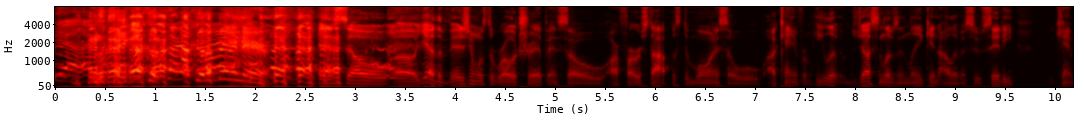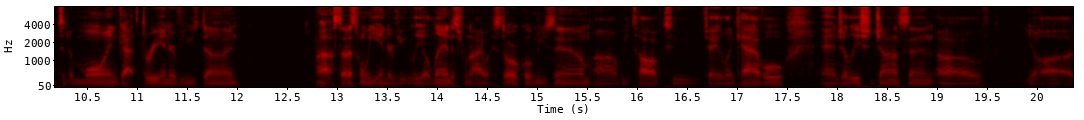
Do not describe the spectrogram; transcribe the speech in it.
Yeah, I wish could I could have been in there. and so, uh, yeah, the vision was the road trip, and so our first stop was Des Moines. So I came from he lived. Justin lives in Lincoln. I live in Sioux City. We came to Des Moines, got three interviews done. Uh, so that's when we interviewed Leo Landis from the Iowa Historical Museum. Uh, we talked to Jalen Cavil and Jaleisha Johnson of you know uh,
